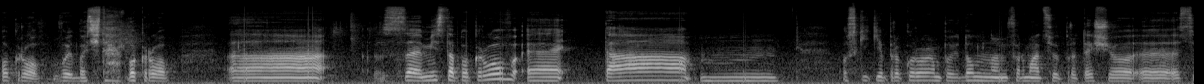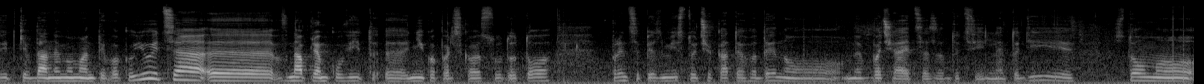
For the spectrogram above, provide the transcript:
Покров, вибачте, Покров. Е, з міста Покров е, та оскільки прокурорам повідомлено інформацію про те, що е, свідки в даний момент евакуюються в напрямку від Нікопольського суду, то в принципі з місту чекати годину не вбачається за доцільне. Тоді в тому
